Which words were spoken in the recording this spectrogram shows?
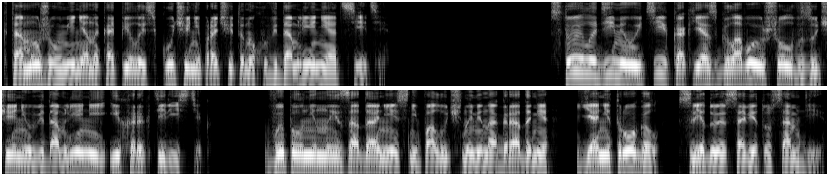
К тому же у меня накопилась куча непрочитанных уведомлений от сети. Стоило Диме уйти, как я с головой ушел в изучение уведомлений и характеристик. Выполненные задания с неполученными наградами я не трогал, следуя совету Самди.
